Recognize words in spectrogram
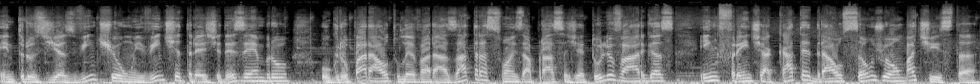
entre os dias 21 e 23 de dezembro, o Grupo Arauto levará as atrações à Praça Getúlio Vargas, em frente à Catedral São João Batista.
